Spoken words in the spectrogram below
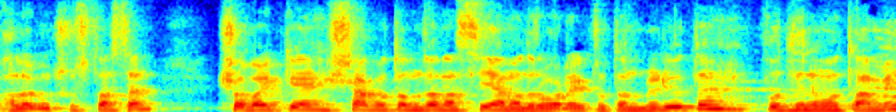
ভালো এবং সুস্থ আছেন। সবাইকে স্বাগতম জানাচ্ছি আমাদের অনেক নতুন ভিডিওতে। প্রতিদিনের মতো আমি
